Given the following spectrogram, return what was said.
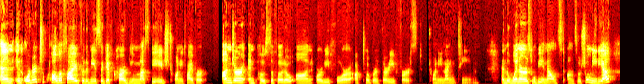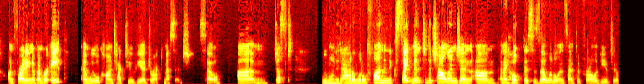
and in order to qualify for the Visa gift card, you must be age 25 or under and post the photo on or before October 31st, 2019. And the winners will be announced on social media on Friday, November 8th, and we will contact you via direct message. So um, just we wanted to add a little fun and excitement to the challenge, and um, and I hope this is a little incentive for all of you to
